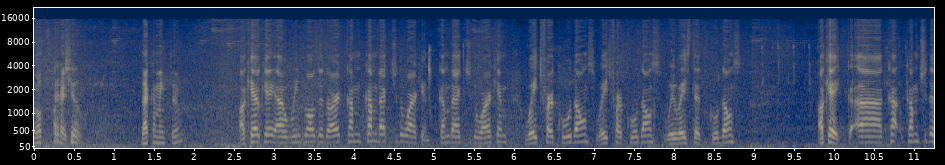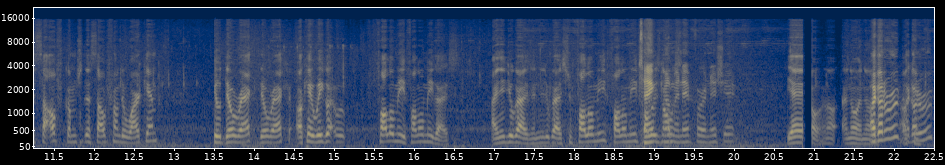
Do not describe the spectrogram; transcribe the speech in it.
North, okay, you. they're coming through. Okay, okay. I wind wall the door. Come, come back to the war camp. Come back to the war camp. Wait for cooldowns. Wait for cooldowns. We wasted cooldowns. Okay, uh, come to the south. Come to the south from the war camp. Kill the wreck. The wreck. Okay, we go. Follow me. Follow me, guys. I need you guys. I need you guys to follow me. Follow me. Tank his coming in for initiate. Yeah, yeah, no, no, I know, I know. I got a root, I got a root.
